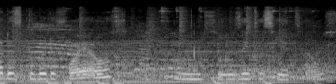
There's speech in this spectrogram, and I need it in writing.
Sah das Gebäude vorher aus und so sieht es jetzt aus.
